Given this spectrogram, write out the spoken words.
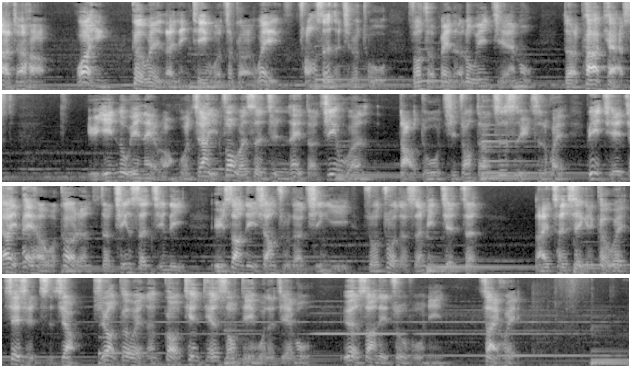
大家好，欢迎各位来聆听我这个为重生的基督徒所准备的录音节目的 Podcast 语音录音内容。我将以中文圣经内的经文导读其中的知识与智慧，并且加以配合我个人的亲身经历与上帝相处的情谊所做的生命见证，来呈现给各位。谢谢指教。希望各位能够天天收听我的节目，愿上帝祝福您。再会。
